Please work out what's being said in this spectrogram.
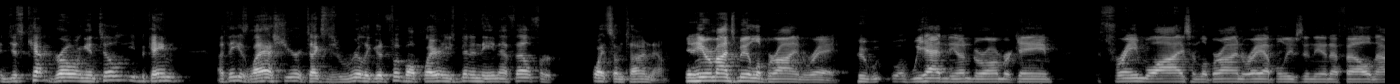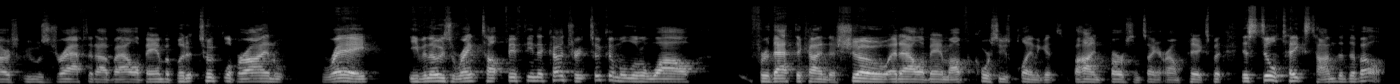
and just kept growing until he became. I think his last year at Texas, a really good football player, and he's been in the NFL for quite some time now. And he reminds me of LaBryan Ray, who we had in the Under Armour game, frame wise. And LaBryan Ray, I believe, is in the NFL now. He was drafted out of Alabama, but it took LaBryan Ray, even though he's ranked top 50 in the country, it took him a little while for that to kind of show at Alabama. Of course, he was playing against behind first and second round picks, but it still takes time to develop.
